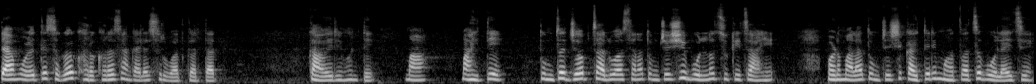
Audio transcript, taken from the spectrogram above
त्यामुळे ते सगळं खरं खरं सांगायला सुरुवात करतात. कावेरी म्हणते मा माहिती आहे तुमचं जप चालू असताना तुमच्याशी बोलणं चुकीचं आहे. पण मला तुमच्याशी काहीतरी महत्त्वाचं बोलायचं आहे.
